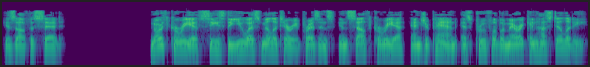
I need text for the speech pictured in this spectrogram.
his office said. North Korea sees the U.S. military presence in South Korea and Japan as proof of American hostility.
